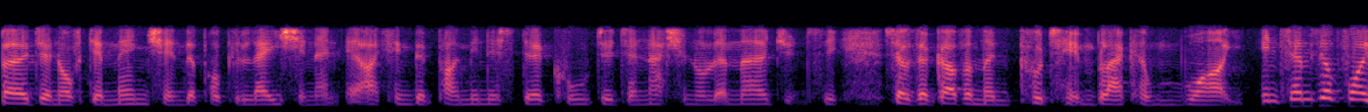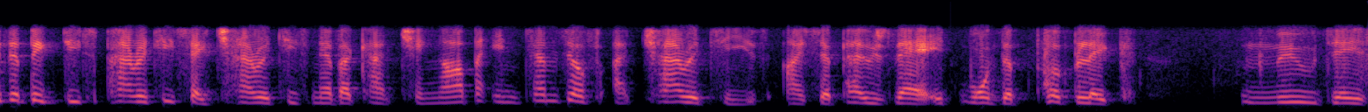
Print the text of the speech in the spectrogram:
burden of dementia in the population, and I think the Prime Minister called it a national emergency. So the government put in black and white. In terms of why the big disparities, say charities never catching up, in terms of uh, charities, I suppose there it what the public mood is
